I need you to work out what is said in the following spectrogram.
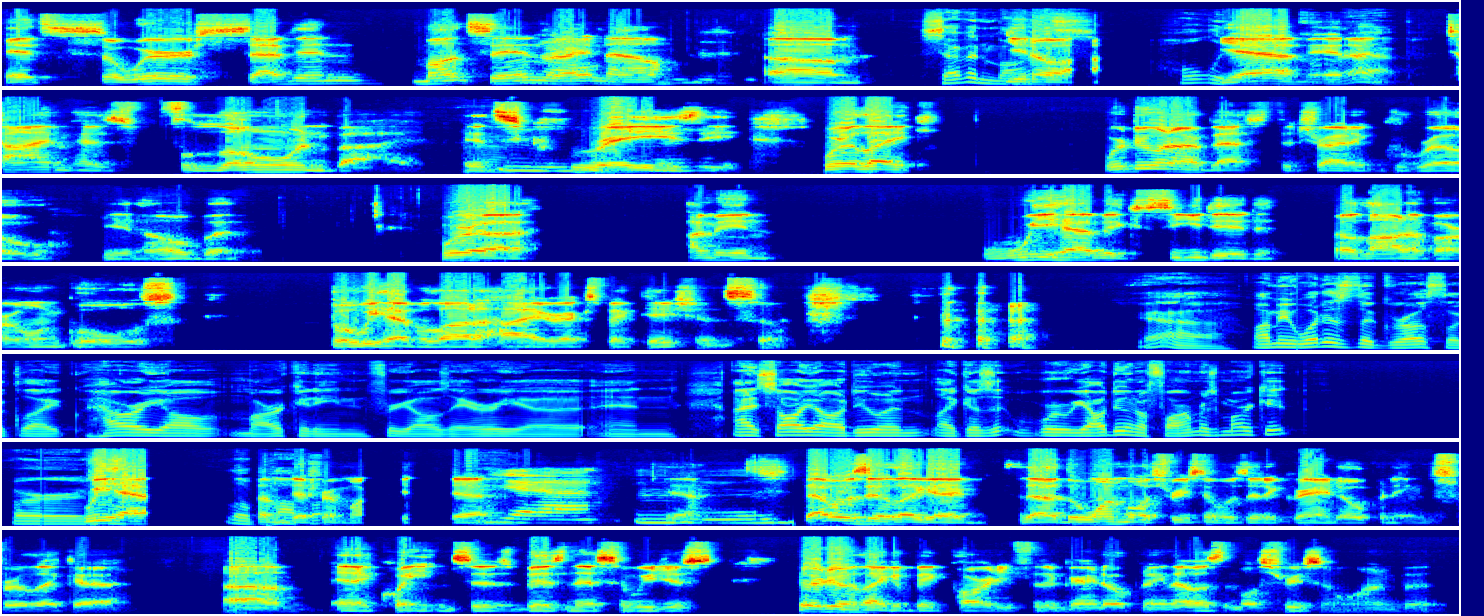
it's so we're seven months in right now. Um, Seven months. you know, holy yeah, man. I, time has flown by. It's Mhm. crazy. We're like, we're doing our best to try to grow, you know, but we're, uh, I mean, we have exceeded a lot of our own goals, but we have a lot of higher expectations. So, Yeah. I mean, what does the growth look like? How are y'all marketing for y'all's area? And I saw y'all doing like, is it were y'all doing a farmers market or we have little some different markets. Yeah. Yeah. Yeah. Mhm. That was it. Like a, the, the one most recent was at a grand opening for like a, um, an acquaintance's business. And we just, they were doing like a big party for the grand opening. That was the most recent one, but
